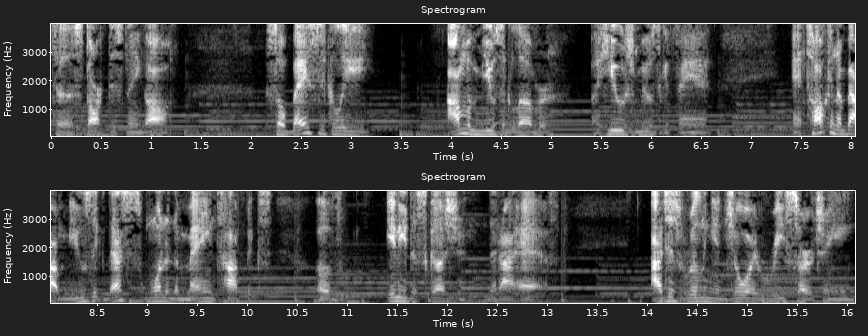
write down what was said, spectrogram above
to start this thing off. So basically, I'm a music lover, a huge music fan, and talking about music, that's one of the main topics of any discussion that I have. I just really enjoy researching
